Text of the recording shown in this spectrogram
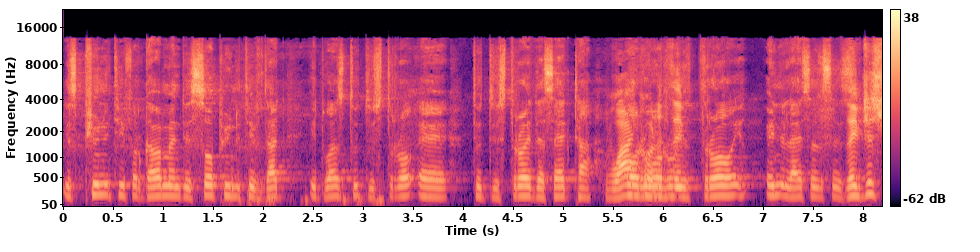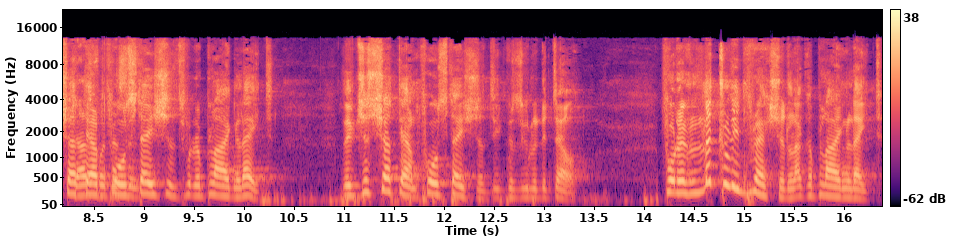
is punitive or government is so punitive that it wants to destroy uh, to destroy the sector Why or, or withdraw any licenses. They've just shut for down four stations for applying late. They've just shut down four stations because you to tell. For a little infraction like applying late.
